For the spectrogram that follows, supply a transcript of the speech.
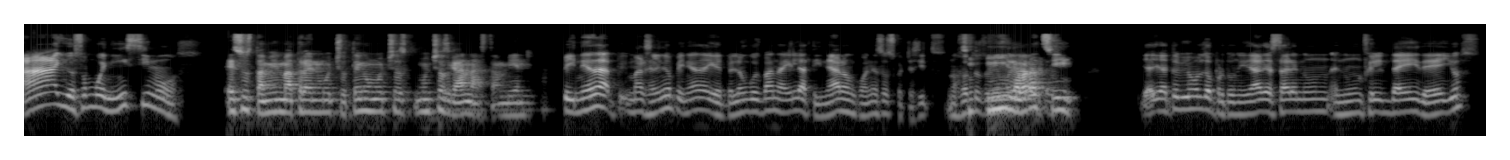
Ah, ellos son buenísimos. Esos también me atraen mucho, tengo muchas, muchas ganas también. Pineda, Marcelino Pineda y el Pelón Guzmán ahí le atinaron con esos cochecitos. Nosotros sí, la verdad sí. Ya, ya tuvimos la oportunidad de estar en un, en un field day de ellos.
